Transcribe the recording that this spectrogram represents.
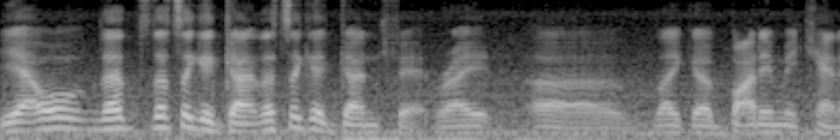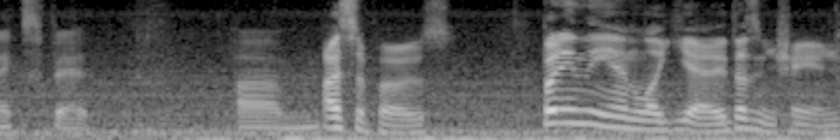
Yeah, well, that's that's like a gun. That's like a gun fit, right? Uh, like a body mechanics fit. Um, I suppose. But in the end, like, yeah, it doesn't change.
